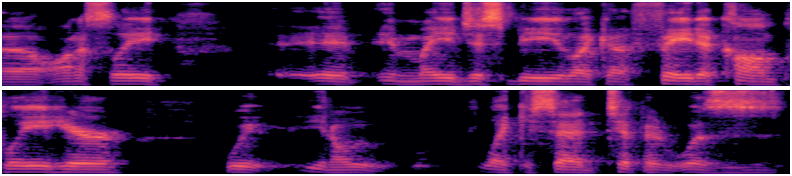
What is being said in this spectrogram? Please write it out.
uh, honestly it, it may just be like a fait accompli here. We you know like you said tippett was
